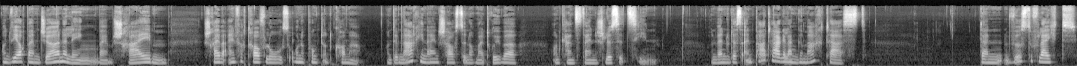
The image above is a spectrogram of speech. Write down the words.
Und wie auch beim Journaling, beim Schreiben, schreibe einfach drauf los, ohne Punkt und Komma. Und im Nachhinein schaust du nochmal drüber und kannst deine Schlüsse ziehen. Und wenn du das ein paar Tage lang gemacht hast, dann wirst du vielleicht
